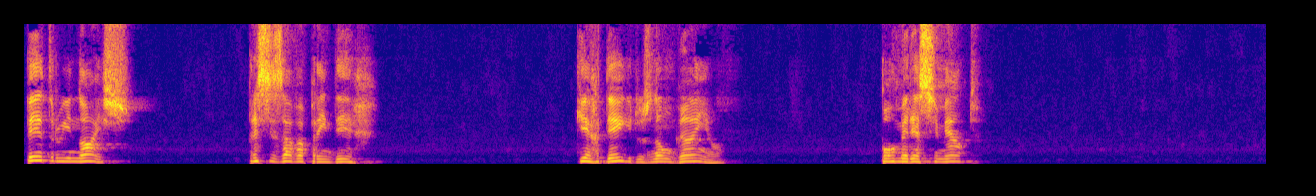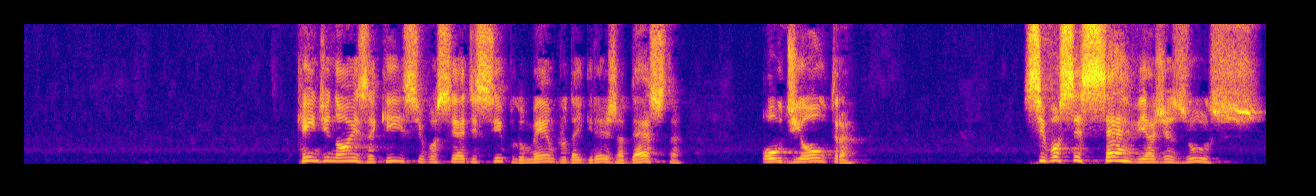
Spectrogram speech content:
Pedro e nós precisava aprender que herdeiros não ganham por merecimento. Quem de nós aqui, se você é discípulo, membro da igreja desta ou de outra, se você serve a Jesus,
